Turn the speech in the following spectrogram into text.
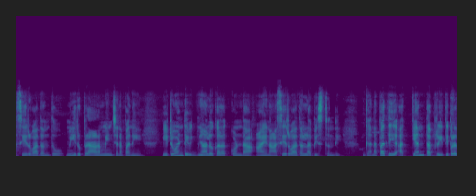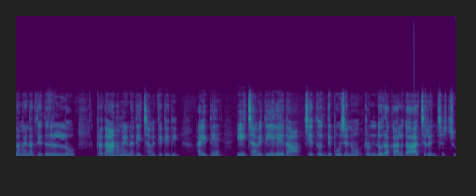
ఆశీర్వాదంతో మీరు ప్రారంభించిన పని ఎటువంటి విఘ్నాలు కలగకుండా ఆయన ఆశీర్వాదం లభిస్తుంది. గణపతి అత్యంత ప్రీతిప్రదమైన తిథులలో ప్రధానమైనది చవితి తిథి అయితే ఈ చవితి లేదా చతుర్థి పూజను రెండు రకాలుగా ఆచరించవచ్చు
